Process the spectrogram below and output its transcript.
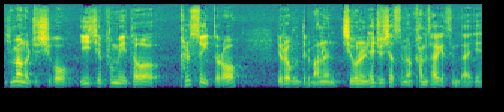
희망을 주시고 이 제품이 더 클 수 있도록 여러분들이 많은 지원을 해주셨으면 감사하겠습니다. 예.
